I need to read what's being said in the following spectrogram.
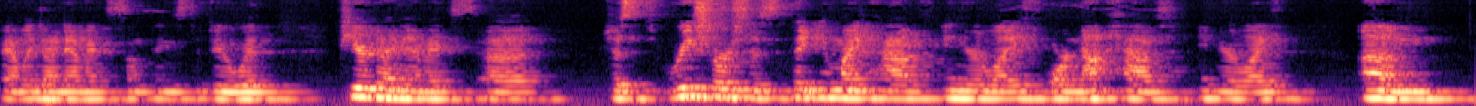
family dynamics, some things to do with peer dynamics, uh, just resources that you might have in your life or not have in your life. Um,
